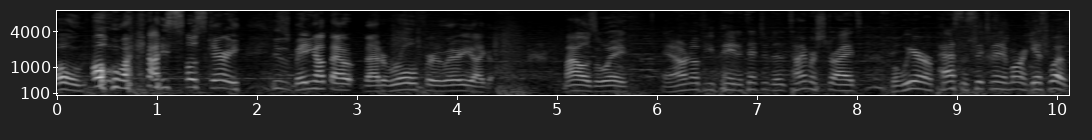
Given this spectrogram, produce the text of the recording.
Oh, oh my god, he's so scary. He's just baiting out that, that roll for Larry like miles away. And I don't know if you paid attention to the timer strides, but we are past the six minute mark. Guess what?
